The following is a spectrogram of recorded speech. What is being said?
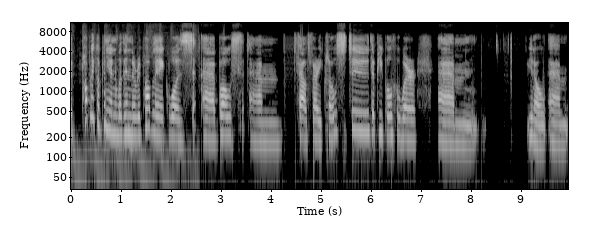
The public opinion within the republic was uh, both um, felt very close to the people who were, um, you know, um,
